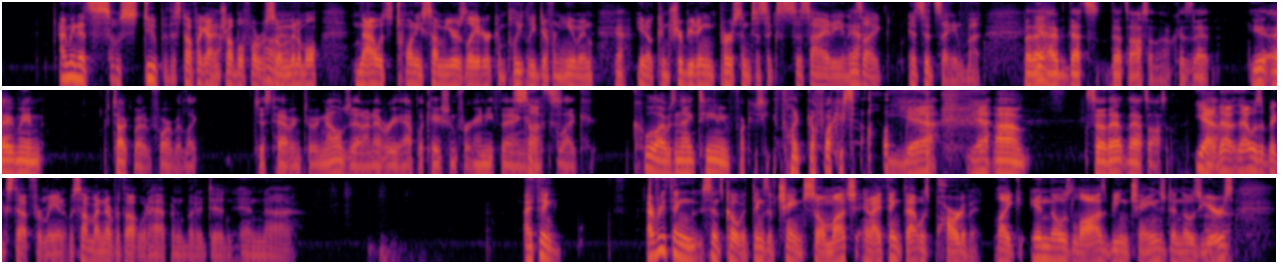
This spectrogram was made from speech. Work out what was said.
I mean, it's so stupid. The stuff I got in trouble for was so Oh, yeah. minimal. Now it's twenty some years later, completely different human. Yeah. you know, contributing person to society, and it's like it's insane. But But that, Yeah. I, that's that's awesome though, because that. Yeah, I mean, we've talked about it before, but like, just having to acknowledge that on every application for anything, Sucks. it's like, cool. I was 19 and fuck you, like go fuck yourself. yeah, yeah, Um, So that that's awesome. yeah, that that was a big step for me, and it was something I never thought would happen, but it did. And uh, I think everything since COVID, things have changed so much, and I think that was part of it. Like in those laws being changed in those years,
